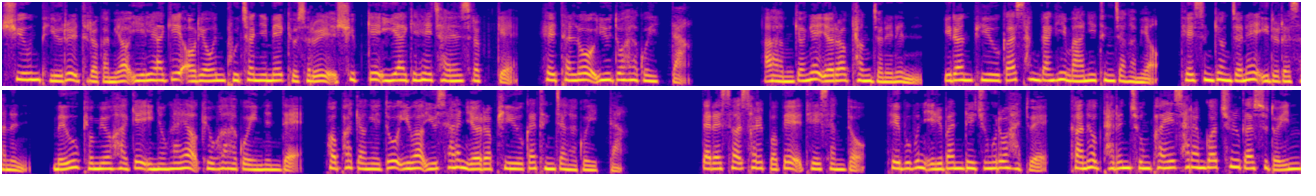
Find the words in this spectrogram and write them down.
쉬운 비유를 들어가며 이해하기 어려운 부처님의 교서를 쉽게 이야기해 자연스럽게 해탈로 유도하고 있다. 아함경의 여러 경전에는 이런 비유가 상당히 많이 등장하며 대승경전에 이르러서는 매우 교묘하게 인용하여 교화하고 있는데 법화경에도 이와 유사한 여러 비유가 등장하고 있다. 따라서 설법의 대상도 대부분 일반 대중으로 하되 간혹 다른 종파의 사람과 출가수도인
